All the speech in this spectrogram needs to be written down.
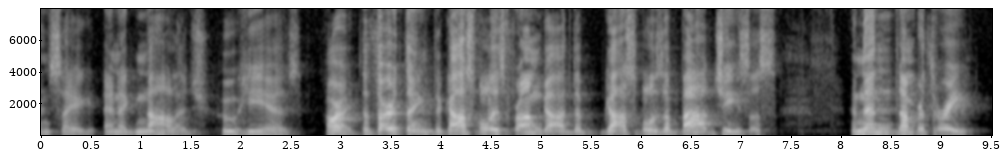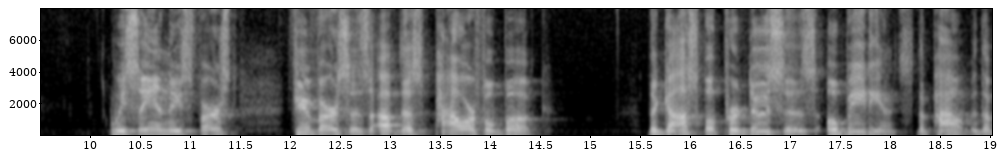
and say and acknowledge who he is. All right, the third thing the gospel is from God, the gospel is about Jesus. And then, number three, we see in these first few verses of this powerful book, the gospel produces obedience. The, pow- the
